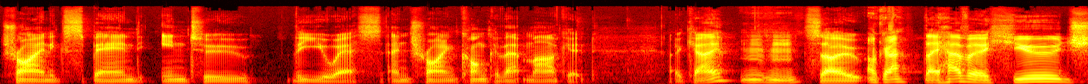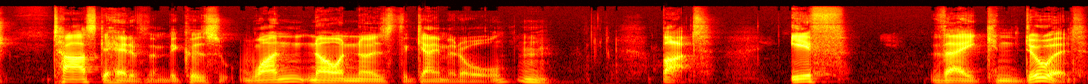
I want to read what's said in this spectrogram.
try and expand into the US and try and conquer that market. Okay. Mm-hmm. So Okay. they have a huge task ahead of them because one, no one knows the game at all. But if they can do it,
